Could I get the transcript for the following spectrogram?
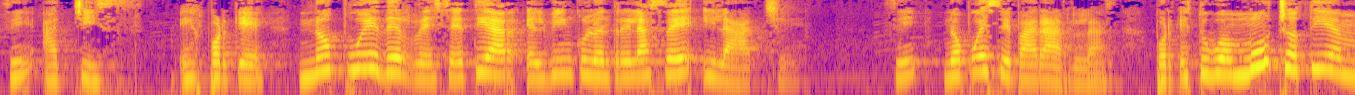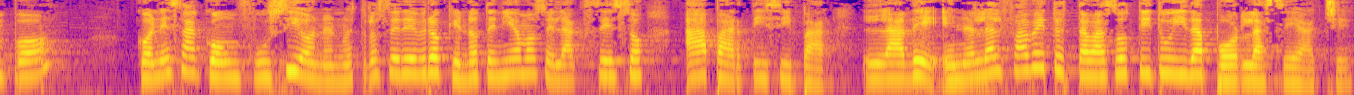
¿Sí? Achis es porque no puede resetear el vínculo entre la C y la H. ¿sí? No puede separarlas, porque estuvo mucho tiempo con esa confusión en nuestro cerebro que no teníamos el acceso a participar. La D en el alfabeto estaba sustituida por la CH,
